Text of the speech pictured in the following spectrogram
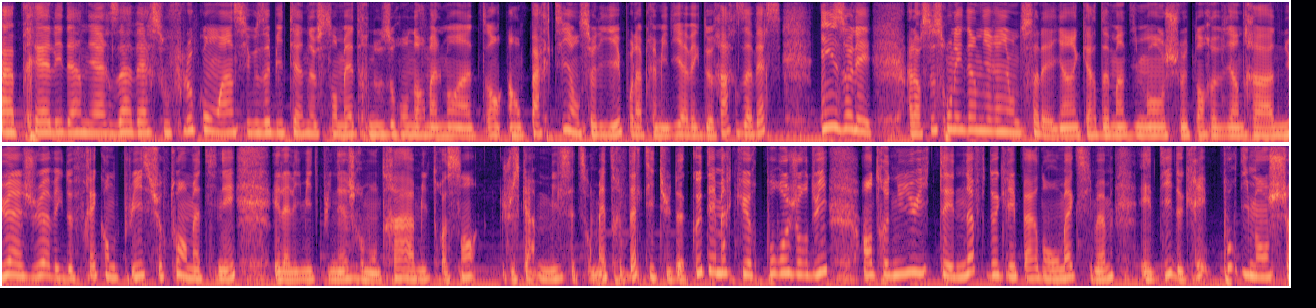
Après les dernières averses ou flocons, hein, si vous habitez à 900 mètres, nous aurons normalement un temps en partie ensoleillé pour l'après-midi avec de rares averses isolées. Alors ce seront les derniers rayons de soleil, hein, car demain dimanche, le temps reviendra nuageux avec de fréquentes pluies, surtout en matinée, et la limite pluie-neige remontera à 1300 jusqu'à 1700 mètres d'altitude. Côté Mercure, pour aujourd'hui, entre 8 et 9 degrés pardon, au maximum et 10 degrés pour dimanche.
